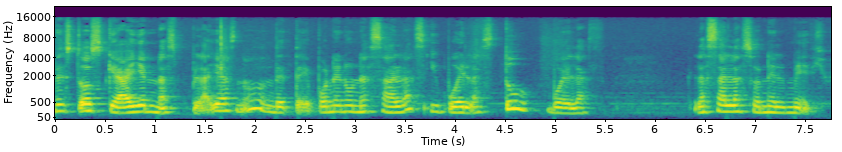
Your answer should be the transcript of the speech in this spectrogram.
de estos que hay en las playas, ¿no? Donde te ponen unas alas y vuelas, tú vuelas. Las alas son el medio,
